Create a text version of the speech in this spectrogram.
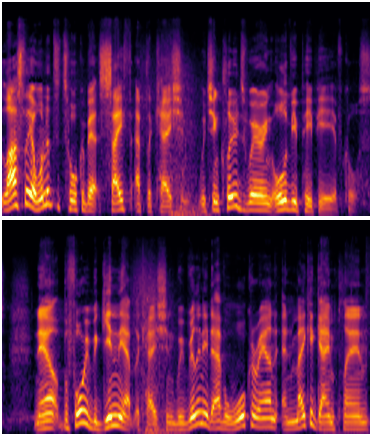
lastly, I wanted to talk about safe application, which includes wearing all of your PPE, of course. Now, before we begin the application, we really need to have a walk around and make a game plan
